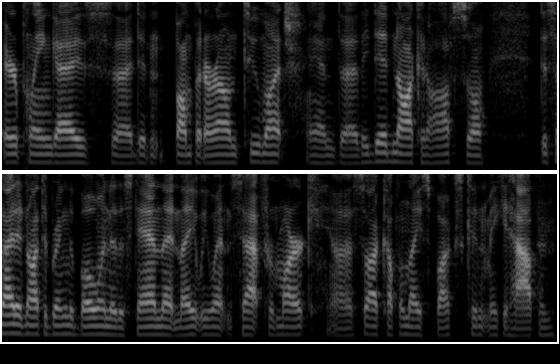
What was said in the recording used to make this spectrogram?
airplane guys uh, didn't bump it around too much, and uh, they did knock it off. So decided not to bring the bow into the stand that night. We went and sat for Mark. Uh, saw a couple nice bucks. Couldn't make it happen.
